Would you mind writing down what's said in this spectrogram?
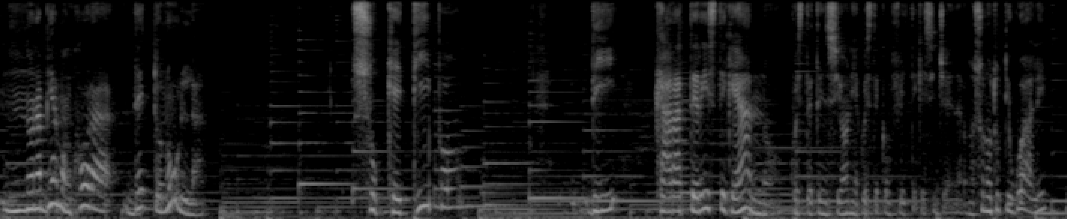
non abbiamo ancora detto nulla su che tipo di caratteristiche hanno queste tensioni e questi conflitti che si generano. Sono tutti uguali?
